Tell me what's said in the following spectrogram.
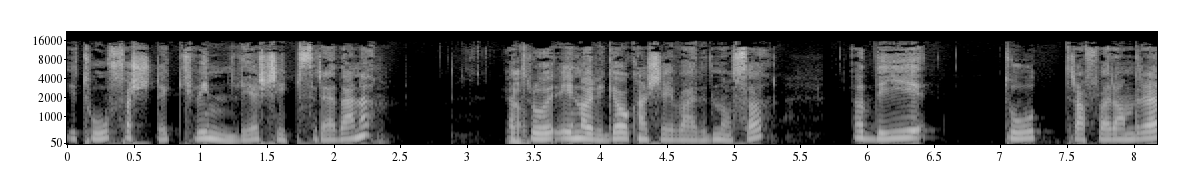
de to første kvinnelige skipsrederne. Jeg Ja. tror i Norge, og kanskje i verden også. Og de to traff hverandre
